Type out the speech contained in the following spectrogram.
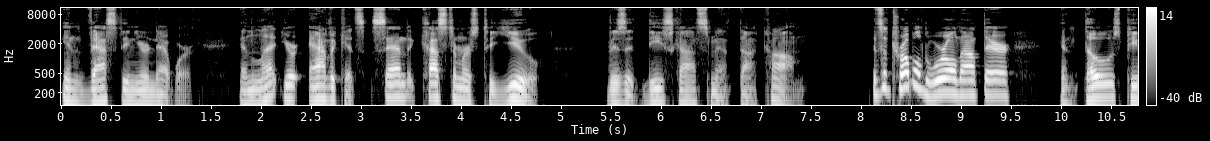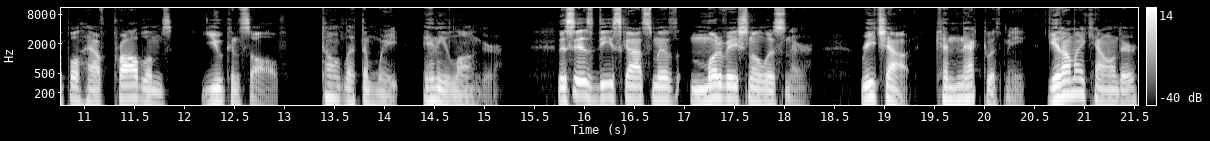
Invest in your network and let your advocates send customers to you. Visit dscottsmith.com. It's a troubled world out there, and those people have problems you can solve. Don't let them wait any longer. This is D. Scott Smith, motivational listener. Reach out, connect with me, Get on my calendar.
